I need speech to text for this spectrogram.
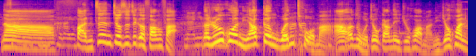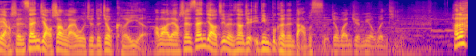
那反正就是这个方法。那如果你要更稳妥嘛，啊，我就刚那句话嘛，你就换两神三角上来，我觉得就可以了，好吧？两神三角基本上就一定不可能打不死，就完全没有问题。好了，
